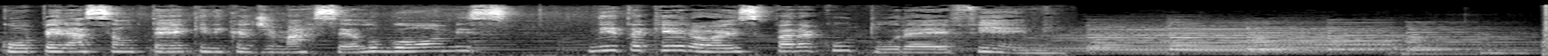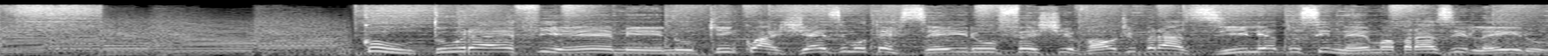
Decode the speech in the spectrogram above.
Com operação técnica de Marcelo Gomes, Nita Queiroz para a Cultura FM. Cultura FM no 53º Festival de Brasília do Cinema Brasileiro.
